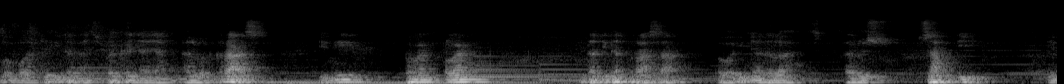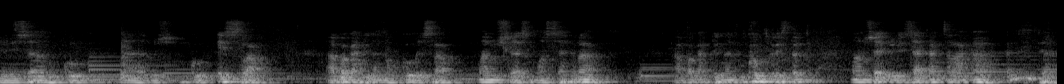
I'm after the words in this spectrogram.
kelompok HDI dan lain sebagainya yang haluan keras. Ini pelan-pelan kita tidak terasa bahwa ini adalah harus syar'i. Indonesia hukumnya harus hukum Islam. Apakah dengan hukum Islam manusia semua sejahtera? Apakah dengan hukum Kristen manusia Indonesia akan celaka? Kan tidak.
